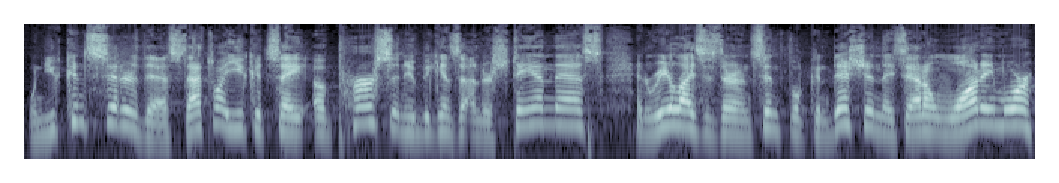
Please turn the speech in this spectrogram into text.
when you consider this, that's why you could say a person who begins to understand this and realizes they're in sinful condition, they say, I don't want anymore.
